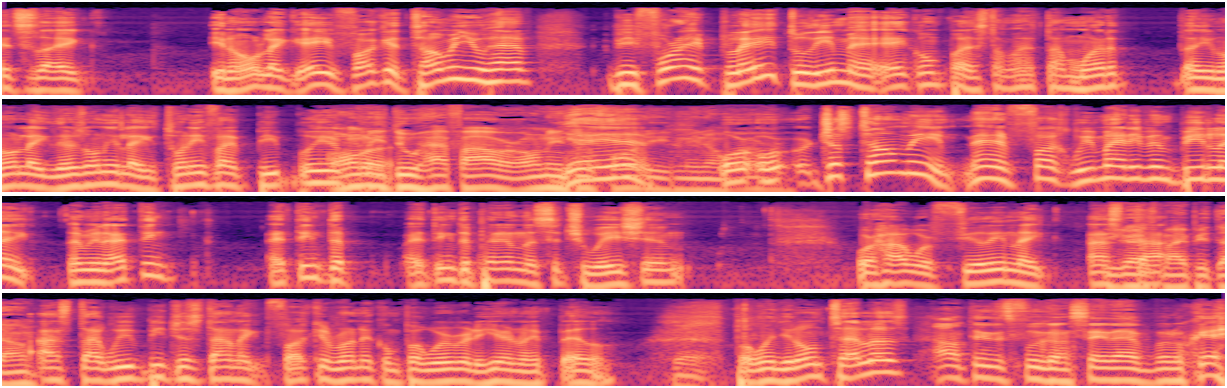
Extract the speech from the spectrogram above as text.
it's like, you know, like, hey, fuck it. Tell me you have before I play. Tú dime, hey, compa, esta madre está muerta. You know, like there's only like 25 people here. Only but- do half hour. Only yeah, do yeah. You know, or, or or just tell me, man. Fuck, we might even be like. I mean, I think, I think that I think depending on the situation or how we're feeling, like hasta, guys might be down. Hasta we'd be just down, like fuck it, running, compa. We're already here, no hay pedo. Yeah. But when you don't tell us, I don't think this fool gonna say that, but okay.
